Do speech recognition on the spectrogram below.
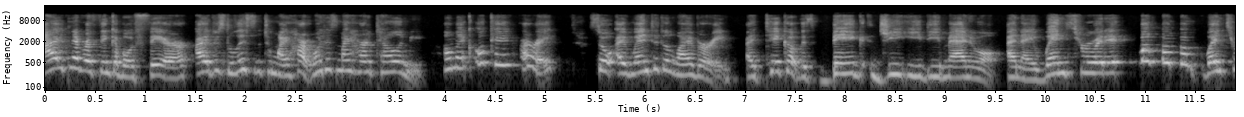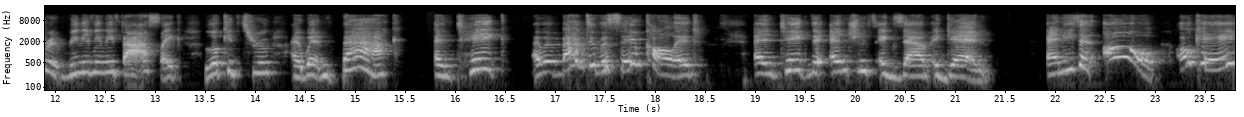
I never think about fair. I just listen to my heart. What is my heart telling me? I'm like, okay, all right. So I went to the library. I take out this big GED manual and I went through it, it boom, boom, boom, went through it really, really fast, like looking through. I went back and take, I went back to the same college and take the entrance exam again. And he said, Oh, okay,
